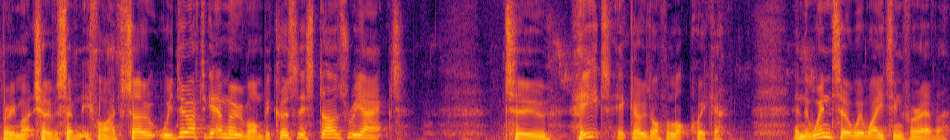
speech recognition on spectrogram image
very much over 75. So we do have to get a move on because this does react to heat. It goes off a lot quicker. In the winter, we're waiting forever.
